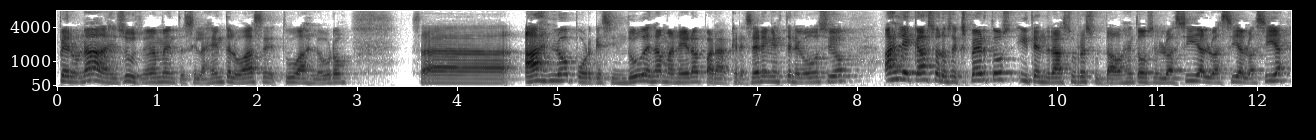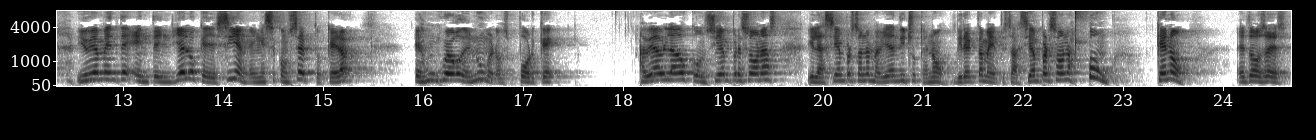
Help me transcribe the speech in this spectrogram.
pero nada, Jesús, obviamente, si la gente lo hace, tú hazlo, bro. Sea, hazlo porque sin duda es la manera para crecer en este negocio Hazle caso a los expertos y tendrás sus resultados. Entonces lo hacía, lo hacía, lo hacía. Y obviamente entendía lo que decían en ese concepto, que era, es un juego de números, porque había hablado con 100 personas y las 100 personas me habían dicho que no, directamente. O sea, 100 personas, ¡pum! que no. Entonces,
